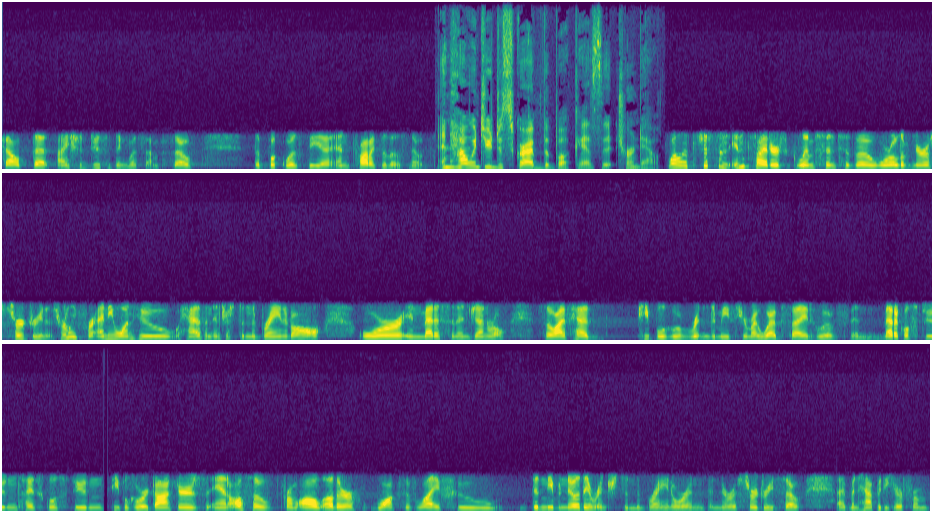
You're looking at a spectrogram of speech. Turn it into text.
felt that I should do something with them. So the book was the uh, end product of those notes. And how would you describe the book as it turned out? Well, it's just an insider's glimpse into the world of neurosurgery, and it's really for anyone who has an interest in the brain at all or in medicine in general. So I've had people who have written to me through my website who have been medical students, high school students, people who are doctors, and also from all other walks of life who didn't even know they were interested in the brain or in, in neurosurgery. So I've been happy to hear from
